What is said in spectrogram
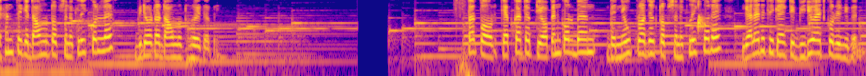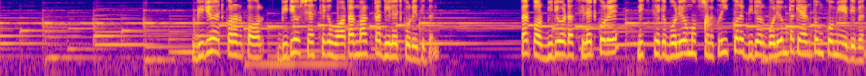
এখান থেকে ডাউনলোড অপশনে ক্লিক করলে ভিডিওটা ডাউনলোড হয়ে যাবে। তারপর ক্যাপকাট অ্যাপটি ওপেন করবেন দেন নিউ প্রজেক্ট অপশনে ক্লিক করে গ্যালারি থেকে একটি ভিডিও অ্যাড করে নেবেন। ভিডিও অ্যাড করার পর ভিডিও শেষ থেকে ওয়াটারমার্কটা ডিলিট করে দিবেন। তারপর ভিডিওটা সিলেক্ট করে নিচ থেকে ভলিউম অপশনে ক্লিক করে ভিডিওর ভলিউমটাকে একদম কমিয়ে দিবেন।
